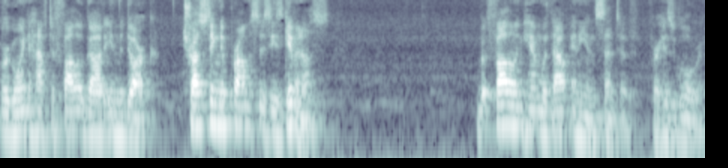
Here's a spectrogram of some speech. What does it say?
we're going to have to follow God in the dark, trusting the promises He's given us, but following Him without any incentive for His glory.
